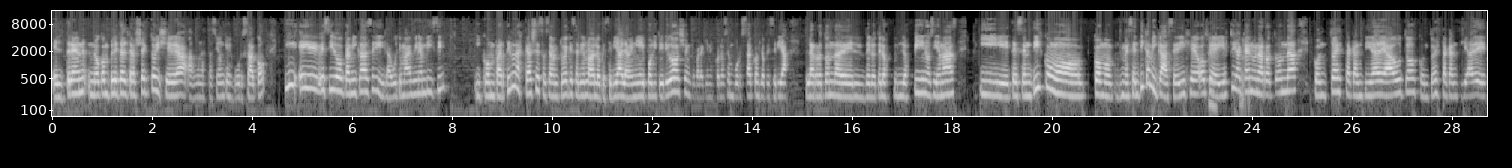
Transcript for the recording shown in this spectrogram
el tren no completa el trayecto y llega a una estación que es Bursaco. Y eh, he sido kamikaze y la última vez vine en bici y compartir las calles, o sea, tuve que salir a lo que sería la avenida Hipólito Yrigoyen, que para quienes conocen Bursaco es lo que sería la rotonda del, del Hotel Los, Los Pinos y demás, y te sentís como, como, me sentí kamikaze, dije, ok, Sí. estoy acá en una rotonda con toda esta cantidad de autos, con toda esta cantidad de,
